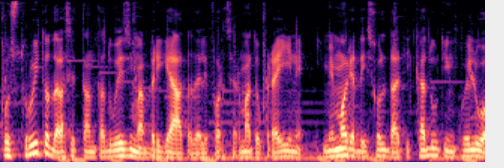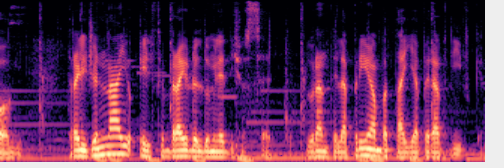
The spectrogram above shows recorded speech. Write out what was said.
Costruito dalla 72esima Brigata delle Forze Armate Ucraine in memoria dei soldati caduti in quei luoghi tra il gennaio e il febbraio del 2017, durante la prima battaglia per Avdivka,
